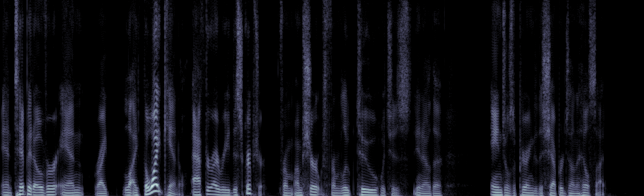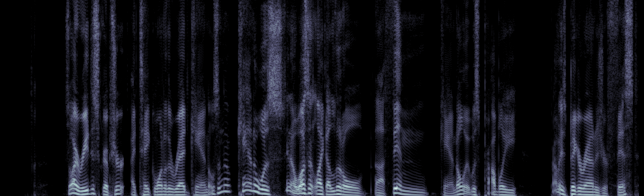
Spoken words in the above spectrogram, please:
and tip it over and light, light the white candle after I read the scripture. From I'm sure it was from Luke 2, which is, you know, the angels appearing to the shepherds on the hillside. So I read the scripture. I take one of the red candles, and the candle was, you know, wasn't like a little uh, thin candle. It was probably probably as big around as your fist.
